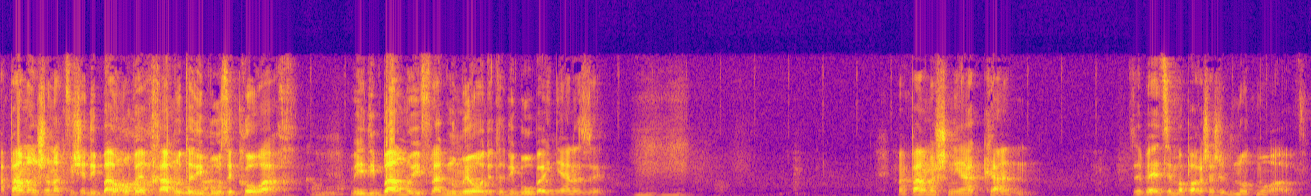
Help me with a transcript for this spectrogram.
הפעם הראשונה, כפי שדיברנו והרחבנו את הדיבור, זה קורח. ודיברנו והפלגנו מאוד את הדיבור בעניין הזה. והפעם השנייה כאן, זה בעצם בפרשה של בנות מואב.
